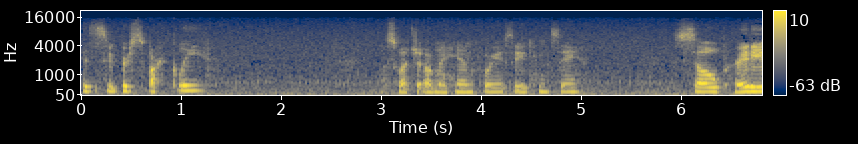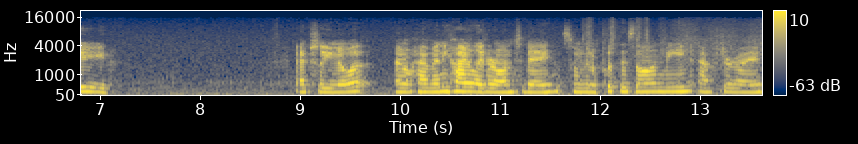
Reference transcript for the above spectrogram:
It's super sparkly. I'll swatch it on my hand for you so you can see. So pretty. Actually, you know what? I don't have any highlighter on today, so I'm going to put this on me after I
